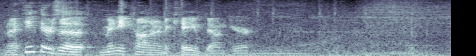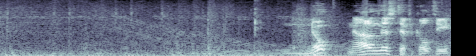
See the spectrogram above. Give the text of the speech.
And I think there's a minicon in a cave down here. Nope, not on this difficulty.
